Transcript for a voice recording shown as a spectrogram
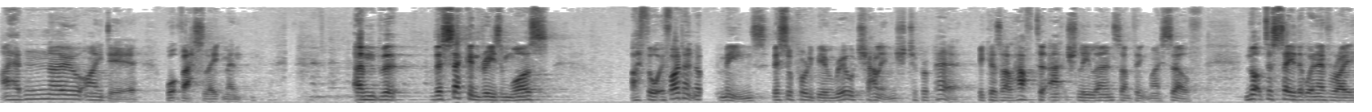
I had no idea what vacillate meant. And the, the second reason was I thought if I don't know what it means, this will probably be a real challenge to prepare because I'll have to actually learn something myself. Not to say that whenever I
